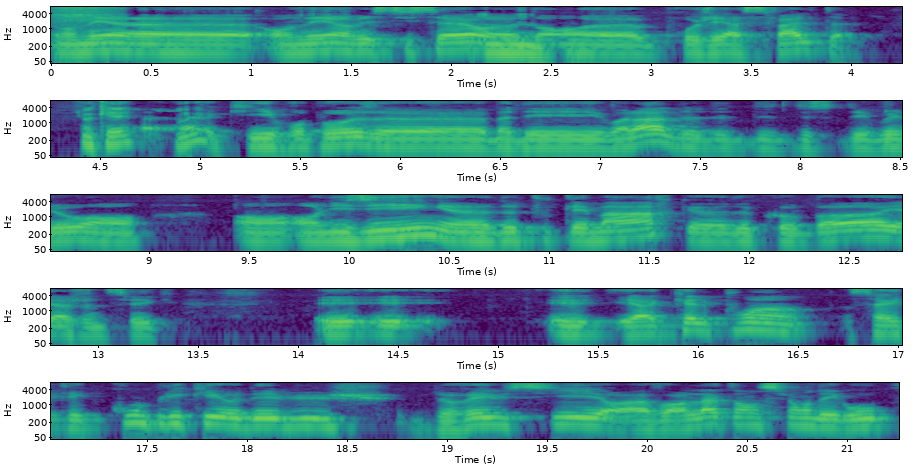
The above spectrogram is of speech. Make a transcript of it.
On est, euh, on est investisseur euh, mmh. dans projet Asphalt, qui propose bah, des, voilà, des vélos en, en, leasing de toutes les marques, de Cowboy à je ne sais. Et, et, et, et, à quel point ça a été compliqué au début de réussir à avoir l'attention des groupes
